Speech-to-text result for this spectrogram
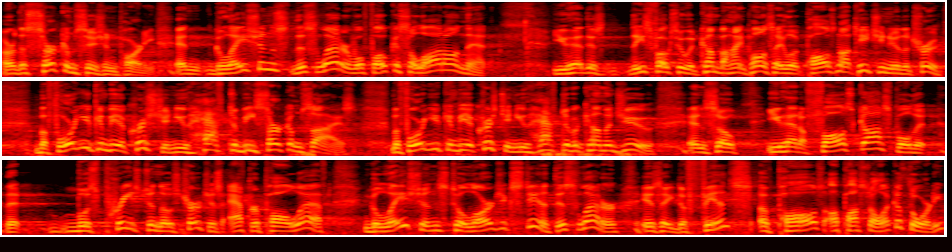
or the circumcision party. And Galatians, this letter will focus a lot on that. You had this, these folks who would come behind Paul and say, Look, Paul's not teaching you the truth. Before you can be a Christian, you have to be circumcised. Before you can be a Christian, you have to become a Jew. And so you had a false gospel that, that was preached in those churches after Paul left. Galatians, to a large extent, this letter is a defense of Paul's apostolic authority,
